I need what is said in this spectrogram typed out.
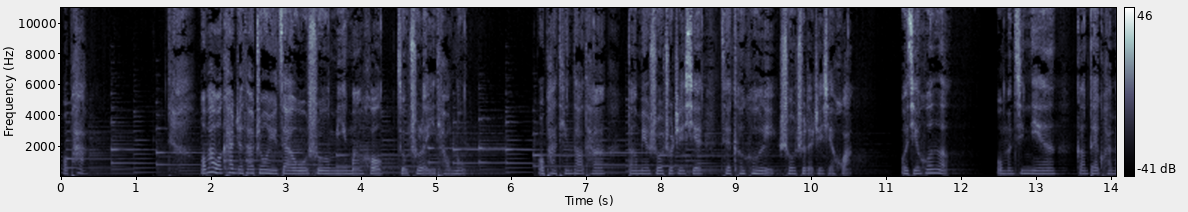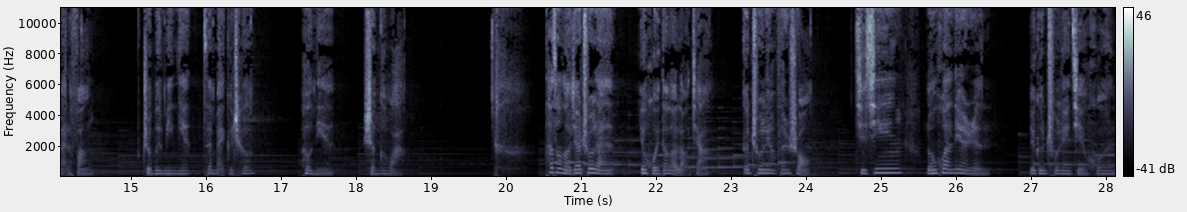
我怕，我怕我看着他终于在无数迷茫后走出了一条路。我怕听到他当面说出这些，在 QQ 里说出的这些话。我结婚了，我们今年刚贷款买了房，准备明年再买个车，后年生个娃。他从老家出来，又回到了老家，跟初恋分手，几经轮换恋人，又跟初恋结婚。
